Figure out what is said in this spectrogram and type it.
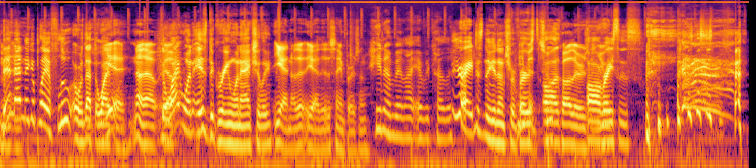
Didn't that nigga play a flute, or was that the white one? yeah, one? no, that The uh, white one is the green one, actually. Yeah, no, they're, yeah, they're the same person. He done been like every color. You're right. This nigga done traversed two all colors all and you- races.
